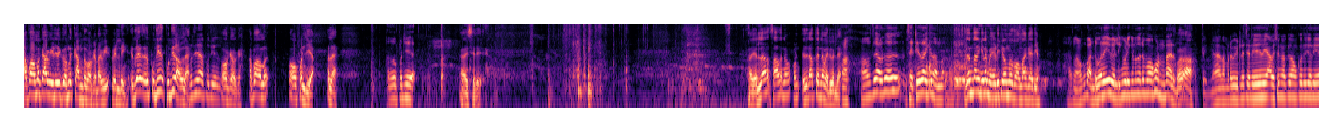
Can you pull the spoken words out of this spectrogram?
അപ്പൊ നമുക്ക് ആ വീഡിയോക്ക് ഒന്ന് കണ്ടു നോക്കട്ടെ വെൽഡിങ്. ഇത് പുതിയ പുതിയതാണല്ലേ? പുതിയ പുതിയ ഓക്കെ ഓക്കെ. അപ്പൊ ഒന്ന് ഓപ്പൺ ചെയ്യാം അല്ലേ? ഓപ്പൺ ചെയ്യാം. അത് ശരി. എല്ലാ സാധനവും. ഇതിനകത്ത് തന്നെ വരുമല്ലേ? അത് അവിടെ സെറ്റ് ചെയ്ത് വാങ്ങി തന്നു. ഇതെന്താണ് ഇങ്ങനെ മേടിക്കണമെന്ന് തോന്നാൻ കാര്യം? അത് നമുക്ക് പണ്ട് പോലെ ഈ വെൽഡിങ് പഠിക്കണമെന്ന് ഒരു മോഹം ഉണ്ടായിരുന്നു. പിന്നെ നമ്മുടെ വീട്ടിലെ ചെറിയ ചെറിയ ആവശ്യങ്ങൾക്ക് നമുക്കൊരു ചെറിയ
